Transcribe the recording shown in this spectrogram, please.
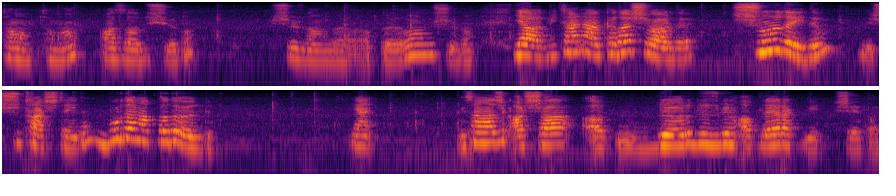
tamam tamam. Az daha düşüyordum. Şuradan da atlayalım. Şuradan. Ya bir tane arkadaş vardı. Şuradaydım. Şu taştaydım. Buradan atladı öldü. Yani insan azıcık aşağı at, doğru düzgün atlayarak bir şey yapar.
